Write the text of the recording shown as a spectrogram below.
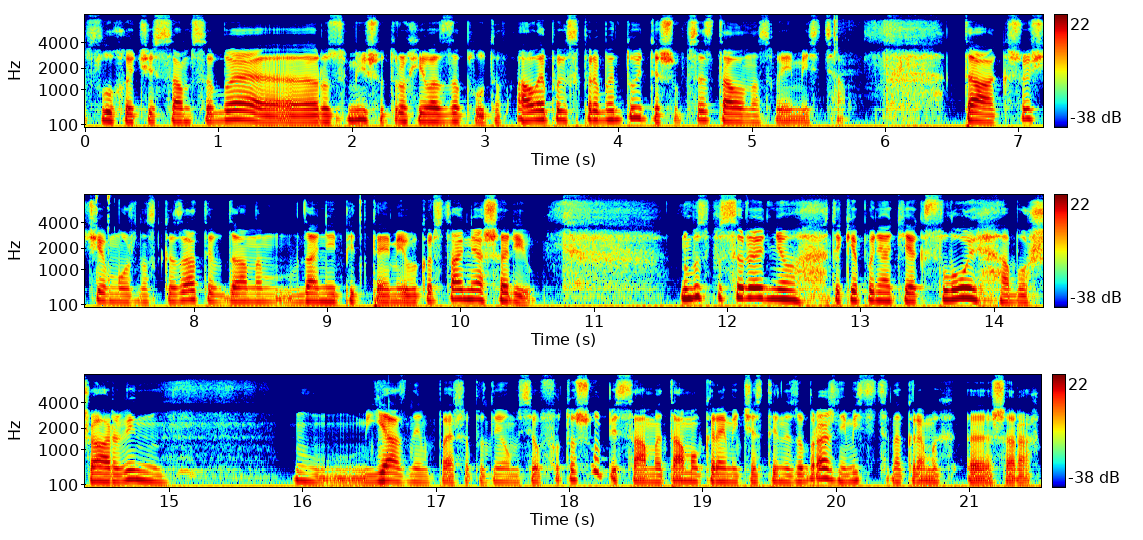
слухаючи сам себе, е, розумію, що трохи вас заплутав. Але поекспериментуйте, щоб все стало на свої місця. Так, що ще можна сказати в, даному, в даній підтемі? Використання шарів. Ну, безпосередньо таке поняття, як слой або шар, він. Я з ним вперше познайомився в фотошопі, саме там окремі частини зображення містяться на окремих е, шарах.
